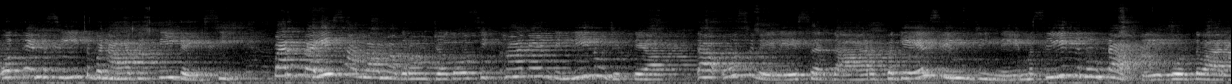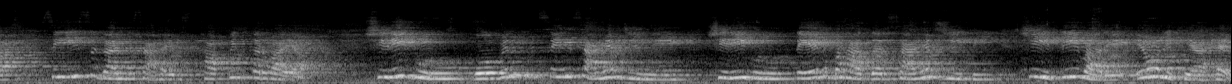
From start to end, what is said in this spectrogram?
ਉੱਥੇ ਮਸਜਿਦ ਬਣਾ ਦਿੱਤੀ ਗਈ ਸੀ। ਪਰ ਕਈ ਸਾਲਾਂ ਮਗਰੋਂ ਜਦੋਂ ਸਿੱਖਾਂ ਨੇ ਦਿੱਲੀ ਨੂੰ ਜਿੱਤਿਆ, ਤਾਂ ਉਸ ਵੇਲੇ ਸਰਦਾਰ ਬਗੇਲ ਸਿੰਘ ਜੀ ਨੇ ਮਸਜਿਦ ਨੂੰ ਢਾਹ ਕੇ ਗੁਰਦੁਆਰਾ ਸੀਸਗੰਜ ਸਾਹਿਬ ਸਥਾਪਿਤ ਕਰਵਾਇਆ। ਸ੍ਰੀ ਗੁਰੂ ਗੋਬਿੰਦ ਸਿੰਘ ਸਾਹਿਬ ਜੀ ਨੇ ਸ੍ਰੀ ਗੁਰੂ ਤੇਗ ਬਹਾਦਰ ਸਾਹਿਬ ਜੀ ਦੀ ਸ਼ਹੀਦੀ ਬਾਰੇ ਇਉਂ ਲਿਖਿਆ ਹੈ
